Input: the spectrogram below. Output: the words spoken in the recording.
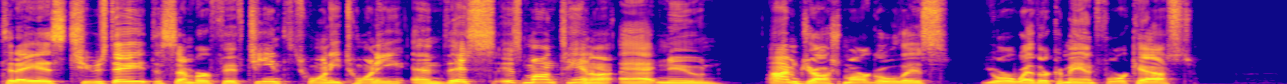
Today is Tuesday, December 15th, 2020, and this is Montana at noon. I'm Josh Margolis, your Weather Command forecast.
